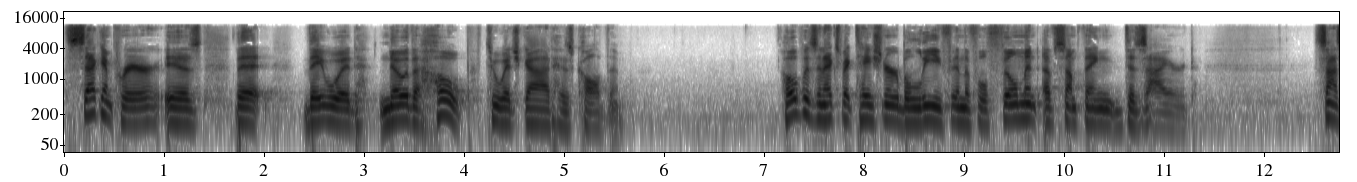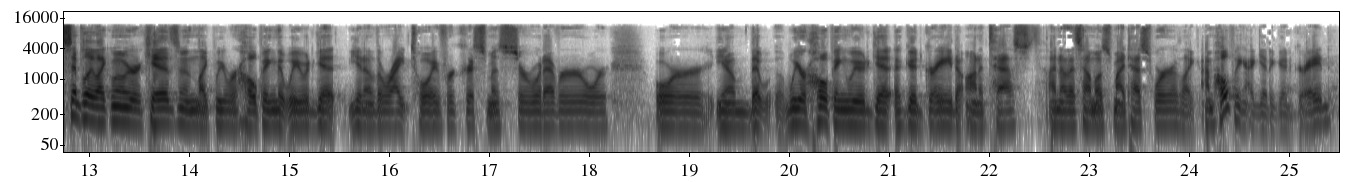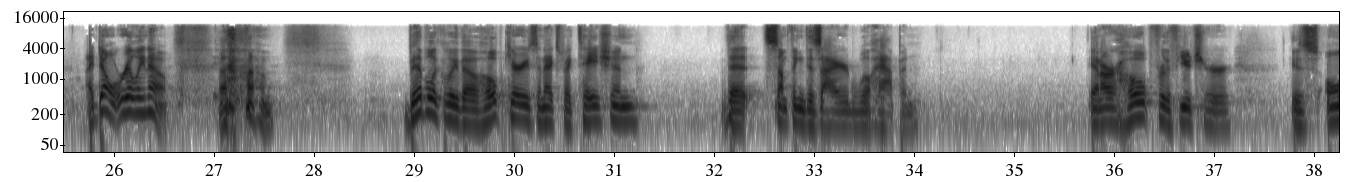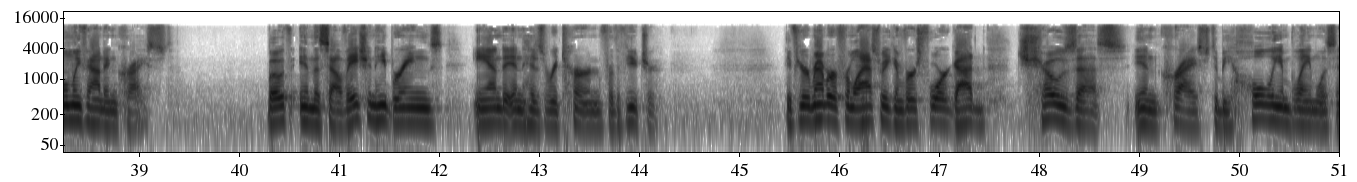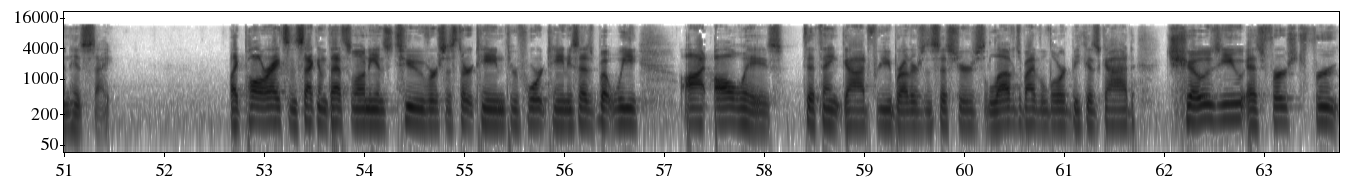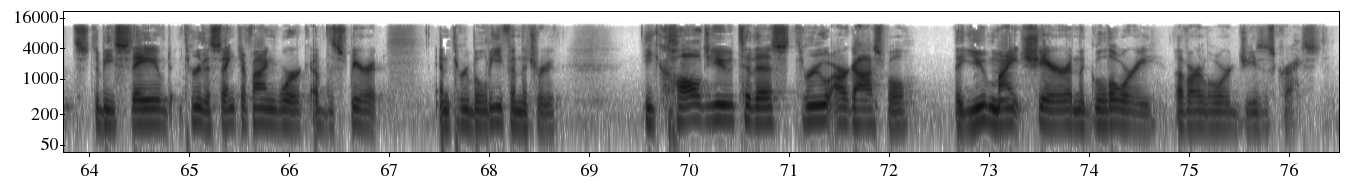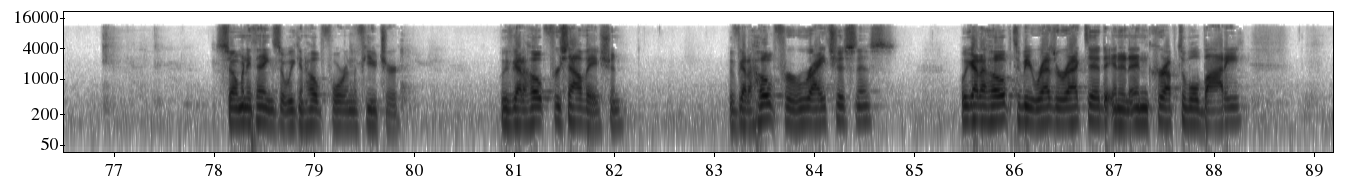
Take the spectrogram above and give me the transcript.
Second prayer is that they would know the hope to which God has called them. Hope is an expectation or belief in the fulfillment of something desired. It's not simply like when we were kids and like we were hoping that we would get, you know, the right toy for Christmas or whatever, or, or, you know, that we were hoping we would get a good grade on a test. I know that's how most of my tests were. Like, I'm hoping I get a good grade. I don't really know. Um, biblically, though, hope carries an expectation that something desired will happen. And our hope for the future is only found in Christ, both in the salvation he brings and in his return for the future. If you remember from last week in verse 4, God chose us in Christ to be holy and blameless in his sight. Like Paul writes in 2 Thessalonians 2, verses 13 through 14, he says, But we ought always to thank God for you, brothers and sisters, loved by the Lord, because God chose you as first fruits to be saved through the sanctifying work of the Spirit and through belief in the truth. He called you to this through our gospel that you might share in the glory of our Lord Jesus Christ. So many things that we can hope for in the future. We've got a hope for salvation. We've got a hope for righteousness. We got a hope to be resurrected in an incorruptible body.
